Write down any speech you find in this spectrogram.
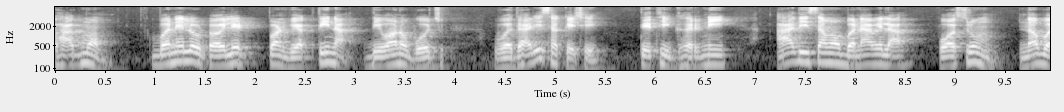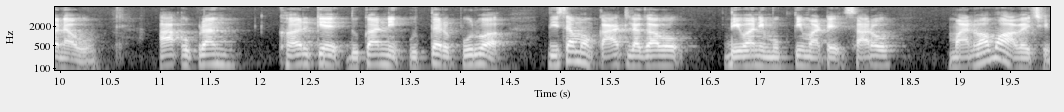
ભાગમાં બનેલો ટોયલેટ પણ વ્યક્તિના દેવાનો બોજ વધારી શકે છે. તેથી ઘરની આ દિશામાં બનાવેલા વોશરૂમ ન બનાવો. આ ઉપરાંત ઘર કે દુકાનની ઉત્તર પૂર્વ દિશામાં કાચ લગાવો દેવાની મુક્તિ માટે સારો માનવામાં આવે છે.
